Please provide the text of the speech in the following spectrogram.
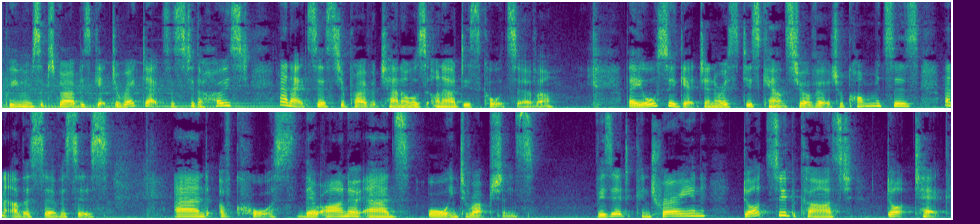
Premium subscribers get direct access to the host and access to private channels on our Discord server. They also get generous discounts to our virtual conferences and other services. And of course, there are no ads or interruptions. Visit contrarian.supercast.tech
